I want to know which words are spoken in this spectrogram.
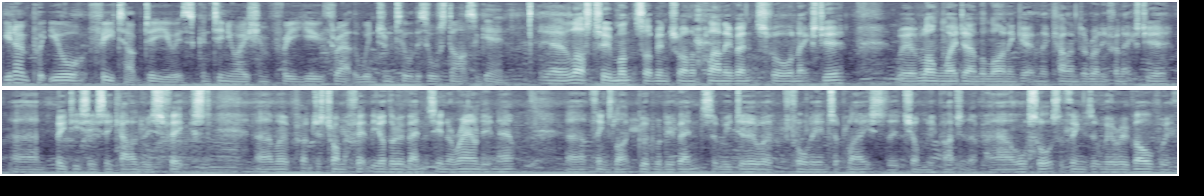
you don't put your feet up, do you? It's a continuation for you throughout the winter until this all starts again. Yeah, the last two months I've been trying to plan events for next year. We're a long way down the line in getting the calendar ready for next year. Um, BTCC calendar is fixed. Um, we're just trying to fit the other events in around it now. Uh, things like Goodwood events that we do are falling into place. The Cholmondeley Pageant of Power, all sorts of things that we're involved with.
